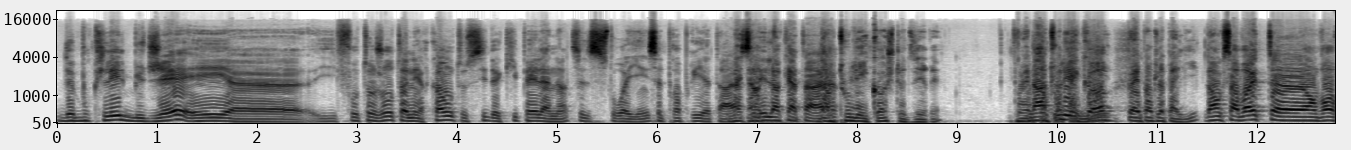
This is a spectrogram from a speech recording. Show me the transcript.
de boucler le budget et euh, il faut toujours tenir compte aussi de qui paye la note. C'est le citoyen, c'est le propriétaire, c'est les locataires. Dans tous les cas, je te dirais. Dans tous le les palier, cas. Peu importe le palier. Donc, ça va être, euh, on va,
